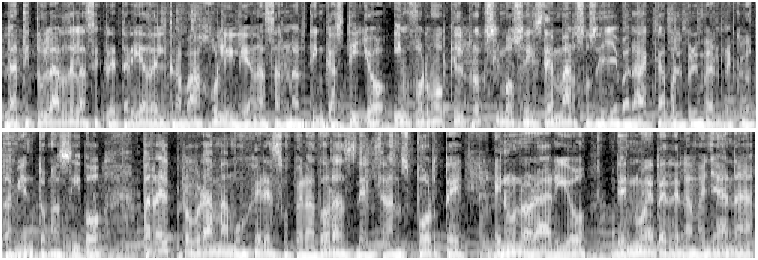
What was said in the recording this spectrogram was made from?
la titular de la Secretaría del Trabajo, Liliana San Martín Castillo, informó que el próximo 6 de marzo se llevará a cabo el primer reclutamiento masivo para el programa Mujeres Operadoras del Transporte en un horario de 9 de la mañana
